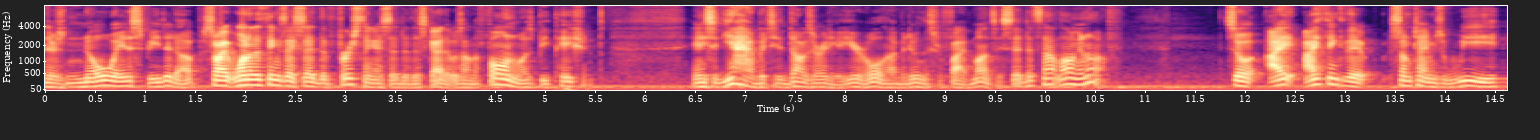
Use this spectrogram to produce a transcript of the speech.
And there's no way to speed it up. So, I, one of the things I said, the first thing I said to this guy that was on the phone was be patient and he said, Yeah, but the dog's already a year old and I've been doing this for five months. I said, That's not long enough. So I, I think that sometimes we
